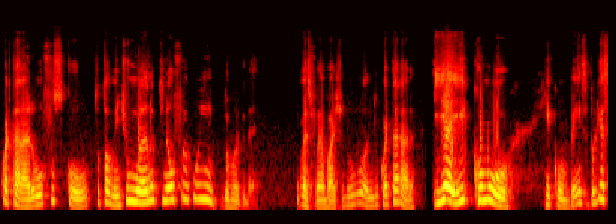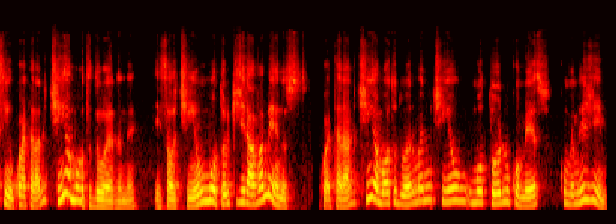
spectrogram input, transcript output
Quartararo ofuscou totalmente um ano que não foi ruim do Morbidelli, mas foi abaixo do ano do Quartararo. E aí, como recompensa, porque assim, o Quartararo tinha a moto do ano, né? Ele só tinha um motor que girava menos. O Quartararo tinha a moto do ano, mas não tinha o motor no começo com o mesmo regime.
